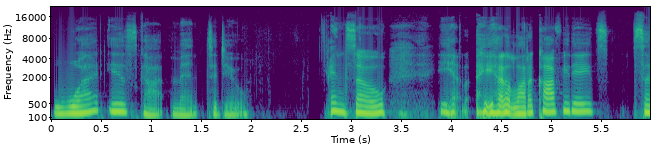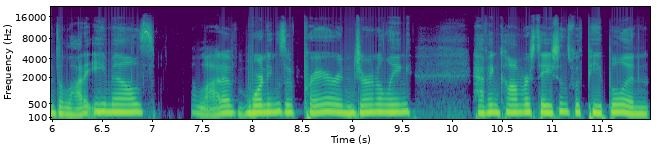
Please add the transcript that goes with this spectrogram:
What is God meant to do? And so he had, he had a lot of coffee dates, sent a lot of emails, a lot of mornings of prayer and journaling, having conversations with people, and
